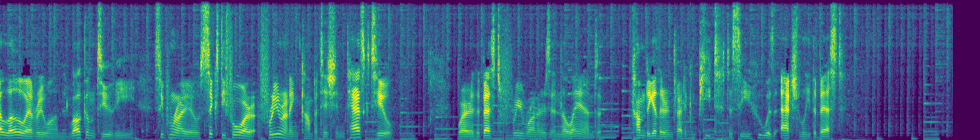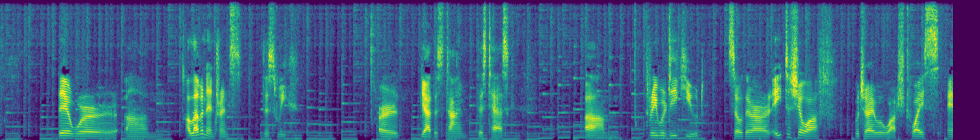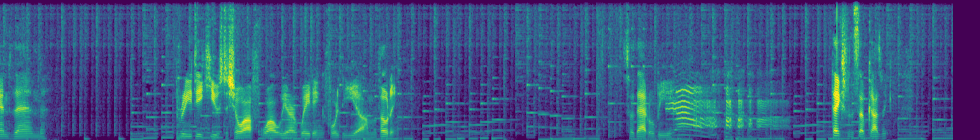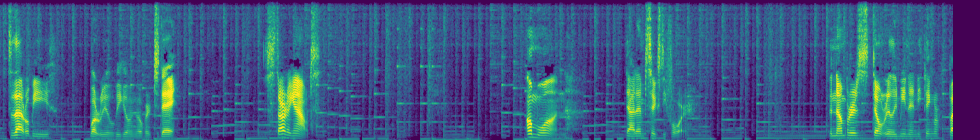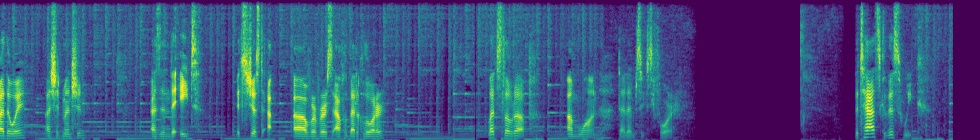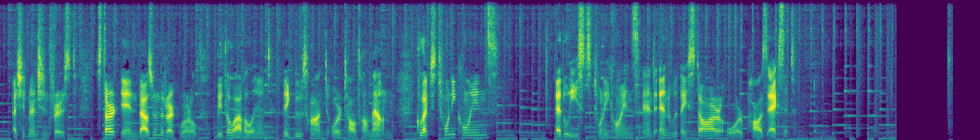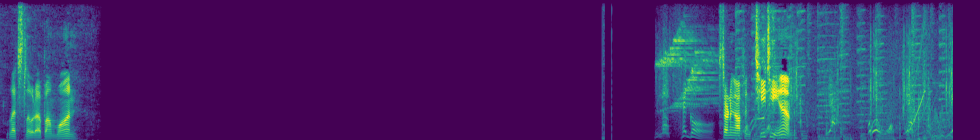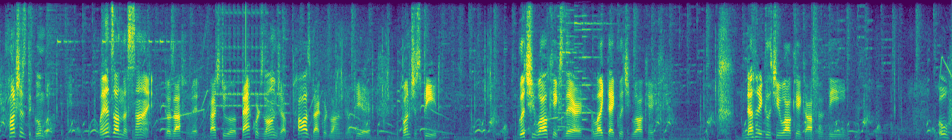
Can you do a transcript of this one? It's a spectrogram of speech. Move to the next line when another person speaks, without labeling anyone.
Hello everyone, and welcome to the Super Mario 64 freerunning competition Task 2, where the best freerunners in the land come together and try to compete to see who was actually the best. There were um, 11 entrants this week, or yeah, this time, this task. Um, three were DQ'd, so there are eight to show off, which I will watch twice, and then three DQs to show off while we are waiting for the um, voting. So that will be... Thanks for the sub, Cosmic. So that will be what we will be going over today. Starting out. Um1. That .M64. The numbers don't really mean anything, by the way, I should mention. As in the 8 it's just uh, reverse alphabetical order. Let's load up um1.m64. The task this week, I should mention first, start in Bowser in the Dark World, Lethal Lava Land, Big Boo's Haunt, or Tall Tall Mountain. Collect 20 coins, at least 20 coins, and end with a star or pause exit. Let's load up um1. Starting off in TTM. Punches the Goomba. Lands on the sign. Goes off of it. About to do a backwards long jump. Pause backwards long jump here. Bunch of speed. Glitchy wall kick's there. I like that glitchy wall kick. Another glitchy wall kick off of the... Ooh.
